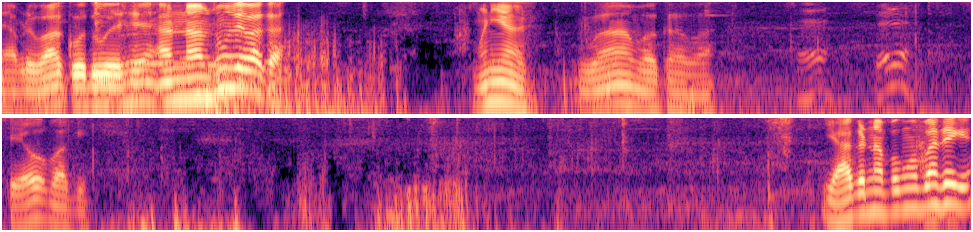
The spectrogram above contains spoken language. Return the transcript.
અને આપણે વાઘો દોય છે. આનું નામ શું છે વાઘા? મણિયાર. વાહ વાઘા વાહ. છે હો બાકી. એ આગળના પગમાં બાંધે કે?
